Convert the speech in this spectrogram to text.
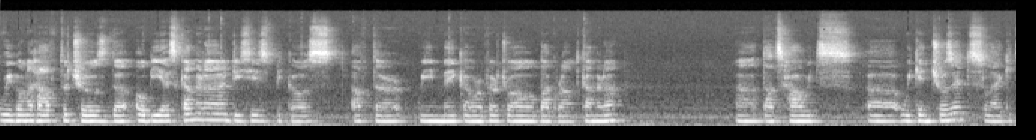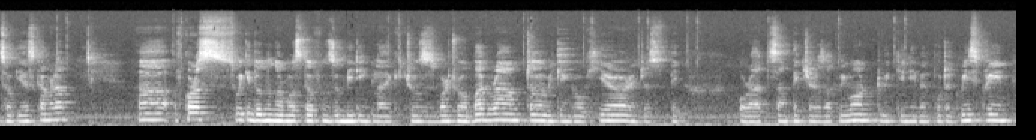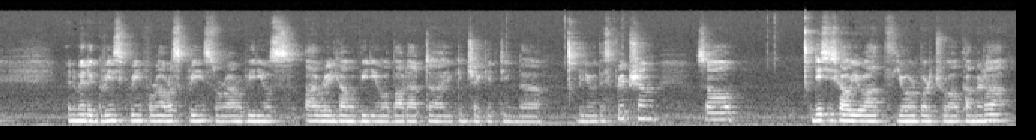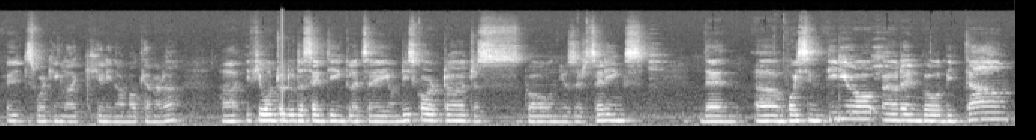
we're gonna have to choose the OBS camera. This is because after we make our virtual background camera, uh, that's how it's uh, we can choose it, like it's OBS camera. Uh, of course, we can do the normal stuff on Zoom meeting, like choose virtual background. Uh, we can go here and just pick or add some pictures that we want. We can even put a green screen and made a green screen for our screens or our videos. I already have a video about that. Uh, you can check it in the video description. So this is how you add your virtual camera. It's working like any normal camera. Uh, if you want to do the same thing, let's say on Discord, uh, just go on user settings, then uh, voice in video, uh, then go a bit down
